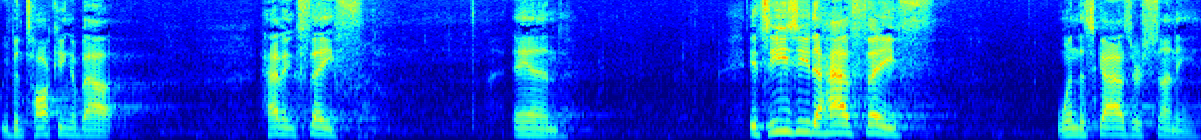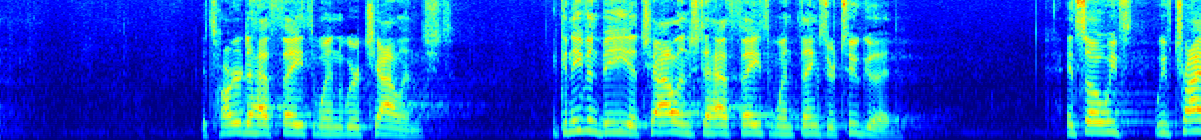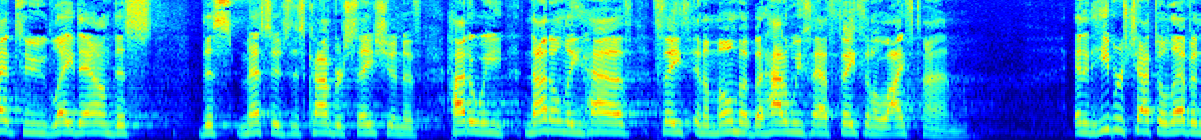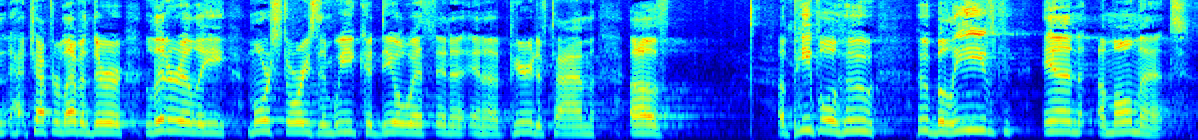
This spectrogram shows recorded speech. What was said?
We've been talking about having faith, and it's easy to have faith when the skies are sunny. It's harder to have faith when we're challenged. It can even be a challenge to have faith when things are too good. And so we've, we've tried to lay down this, this message, this conversation of how do we not only have faith in a moment, but how do we have faith in a lifetime? And in Hebrews chapter 11, chapter 11, there are literally more stories than we could deal with in a, in a period of time of, of people who, who believed in a moment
